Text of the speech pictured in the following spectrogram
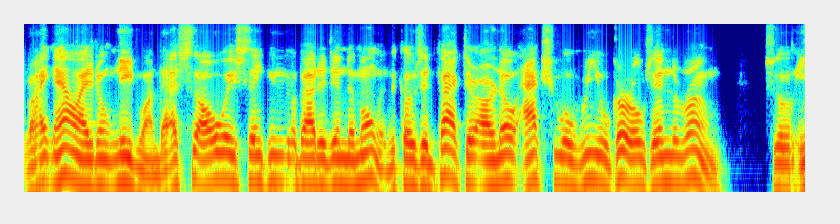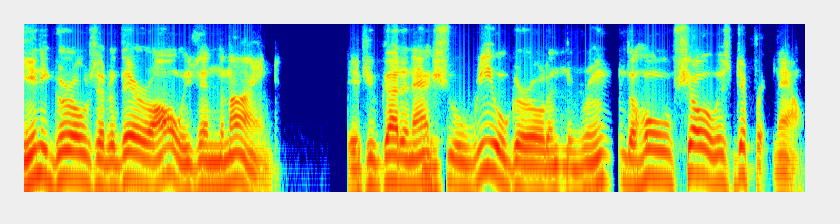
Right now, I don't need one. That's always thinking about it in the moment because, in fact, there are no actual real girls in the room. So any girls that are there are always in the mind. If you've got an mm-hmm. actual real girl in the room, the whole show is different now.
